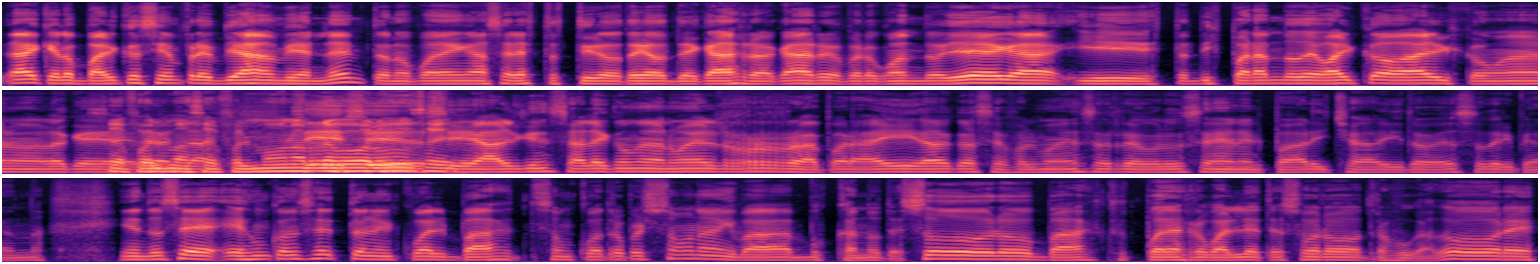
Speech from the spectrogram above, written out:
¿sabes? Que los barcos siempre viajan bien lento, no pueden hacer estos tiroteos de carro a carro, pero cuando llega y estás disparando de barco a barco, mano, lo que... se forma, se forma una Sí, sí, revolución. si alguien sale con Anuel rrr, por ahí, loco, se forman esos revoluciones en el party chat y todo eso, tripeando. Y entonces es un concepto en el cual vas, son cuatro personas y vas buscando tesoros, vas, puedes robarle tesoros a otros jugadores.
